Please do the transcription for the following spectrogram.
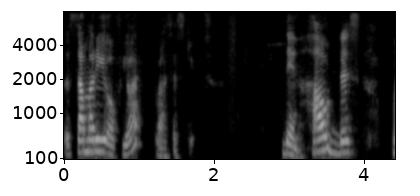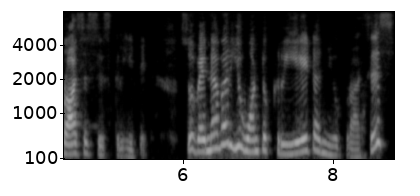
the summary of your process states. Then how this process is created so whenever you want to create a new process,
